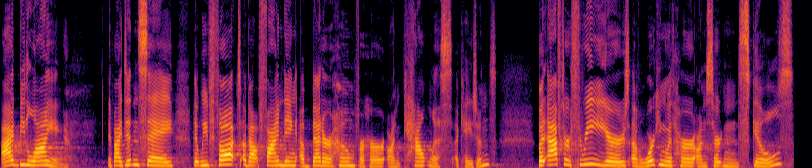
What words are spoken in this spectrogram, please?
I'd be lying if I didn't say that we've thought about finding a better home for her on countless occasions. But after three years of working with her on certain skills,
